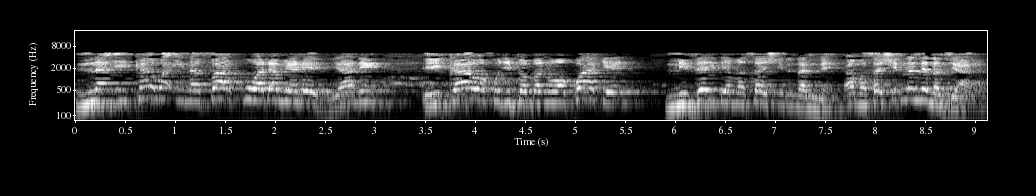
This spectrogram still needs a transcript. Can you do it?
na ikawa inafaa kuwa damu ya hedhi yani ikawa kujipambanua kwake ni zaidi ya masaa 24 au masaa 24 na ziada.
